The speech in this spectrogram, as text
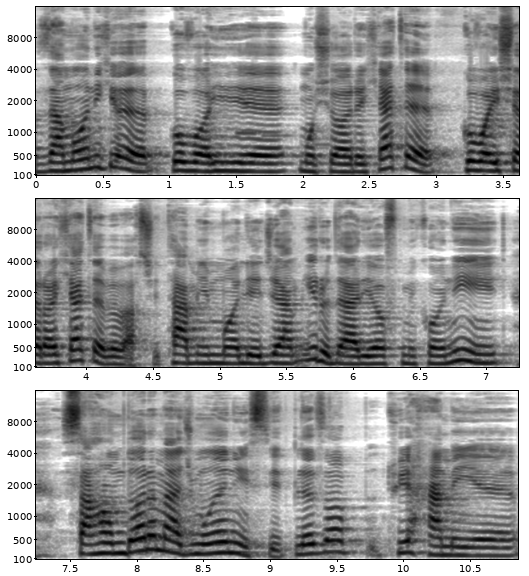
زمانی که گواهی مشارکت گواهی شراکت ببخشید تامین مالی جمعی رو دریافت می‌کنید سهامدار مجموعه نیستید. لذا توی همه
